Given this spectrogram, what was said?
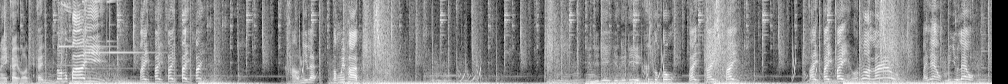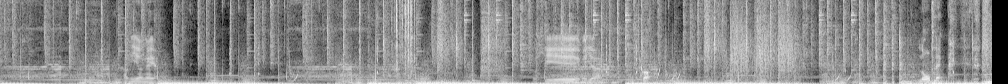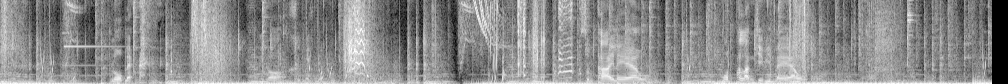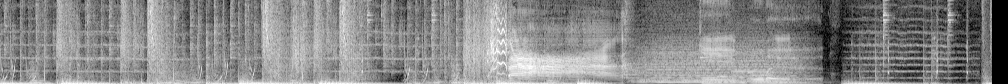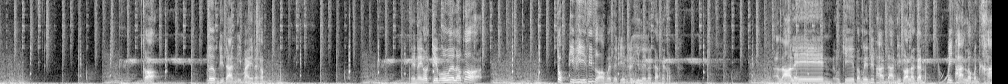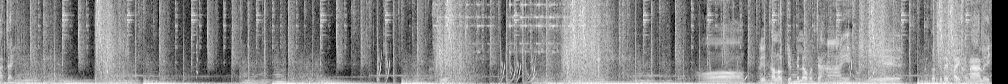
ในใกล้ร้อนใกล้โดนลงไป ไปไปไปไปไปคราวนี้แหละต้องไม่พลาดยืนดีๆยืนดีๆขึ้นตรงๆ ไปไปไปไปไปไปรอดแล้ว ไปแล้วไปอยู่แล้ว ภแหละ โลภแหละ อันนี้ก็ขึ้นไปข้างบนสุดท้ายแล้ว หมดพลังชีวิตแล้ว ก็เริ่มที่ด่านนี้ใหม่นะครับไหนๆก็เกมโอเวอร์แล้วก็จบ EP ที่2ไว้แต่เพียงเท่านี้เลยแล้วกันนะครับอลาเลน โอเค ต้องเล่นให้ผ่านด่านนี้ก่อนแล้วกัน ไม่ผ่านแล้วมันคาใจ เก็บไปแล้วมันจะหาย โอเค มันก็จะได้ไปข้างหน้าเลย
